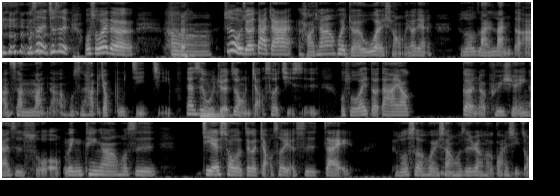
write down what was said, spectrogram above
不是，就是我所谓的，嗯、呃，就是我觉得大家好像会觉得无尾熊有点。比如说懒懒的啊、散漫啊，或是他比较不积极。但是我觉得这种角色，其实我所谓的大家要更 appreciate，应该是说聆听啊，或是接收的这个角色，也是在比如说社会上或是任何关系中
